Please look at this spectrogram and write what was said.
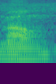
멸망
